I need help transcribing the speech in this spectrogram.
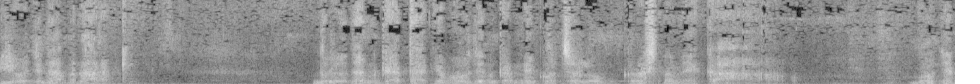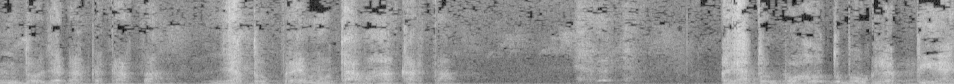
योजना बना रखी। दुर्योधन कहता है कि भोजन करने को चलो, कृष्ण ने कहा, भोजन दो जगह पे करता, या तो प्रेम होता है, वहाँ करता। या तो बहुत भूख लगती है,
